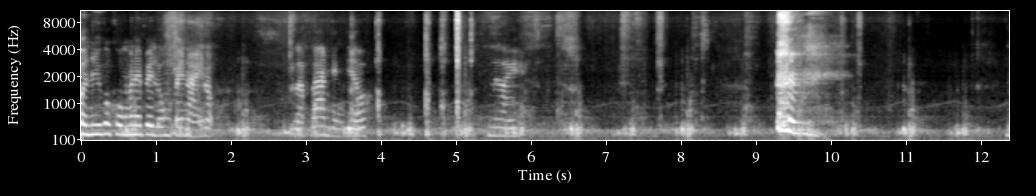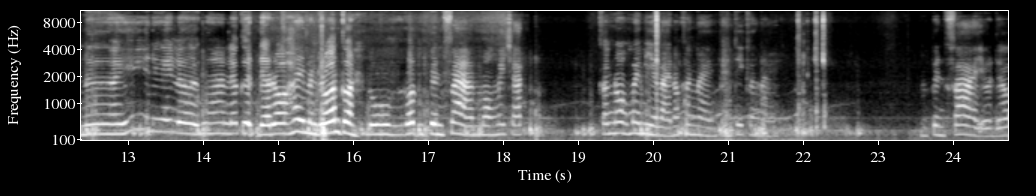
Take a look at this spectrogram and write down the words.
วันนี้ก็คงไม่ได้ไปลงไปไหนหรอก กลับบ้านอย่างเดียว เหนื่อย เหนื่อย เหนื่อยเลยงานแล้วก็เดี๋ยวรอให้มันร้อนก่อน ดูรถมันเป็นฝ้ามองไม่ชัด ข้างนอกไม่มีอะไรนอะข้างในเป็นที่ข้างใน มันเป็นฝ้าอยู่เดี๋ยว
